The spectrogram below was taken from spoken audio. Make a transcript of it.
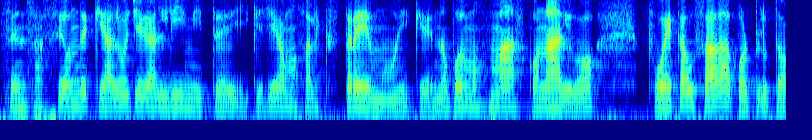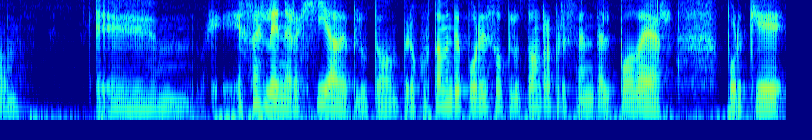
sensación de que algo llega al límite y que llegamos al extremo y que no podemos más con algo, fue causada por Plutón. Em, esa es la energía de Plutón, pero justamente por eso Plutón representa el poder, porque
